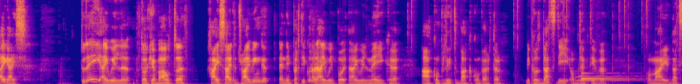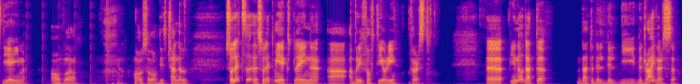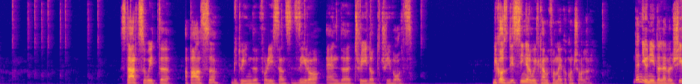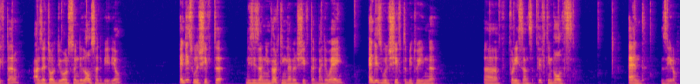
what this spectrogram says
Hi guys, today I will uh, talk about uh, high side driving and in particular I will I will make uh, a complete buck converter because that's the objective uh, of my that's the aim of uh, also of this channel. So let's uh, so let me explain a brief of theory first. You know that that the, the the the drivers starts with uh, a pulse between, the, for instance, 0 and uh, 3.3 volts. Because this signal will come from microcontroller. Then you need a level shifter, as I told you also in the low side video. And this will shift, uh, this is an inverting level shifter by the way, and this will shift between, uh, for instance, 15 volts and 0.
